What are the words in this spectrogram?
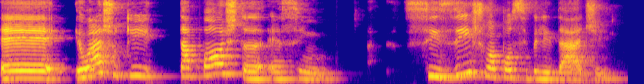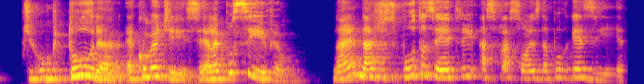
É, eu acho que está posta, assim, se existe uma possibilidade de ruptura, é como eu disse, ela é possível, né, nas disputas entre as frações da burguesia.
